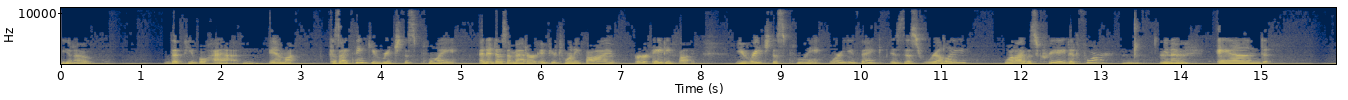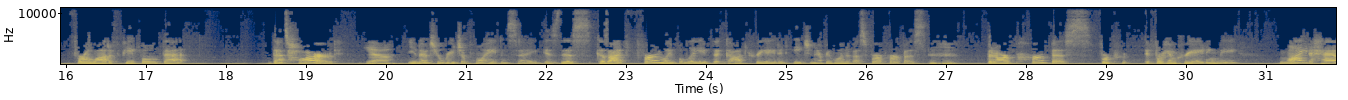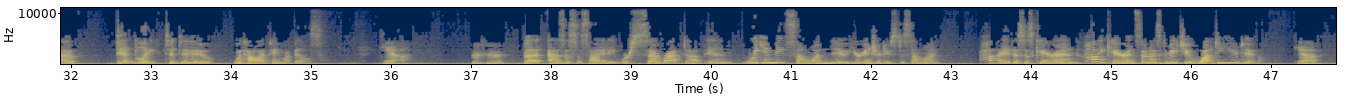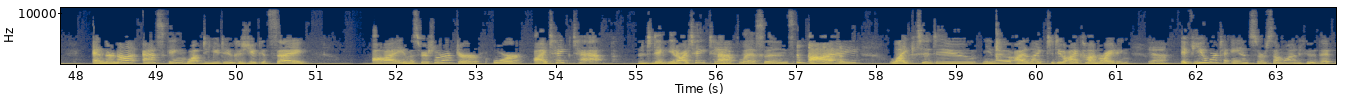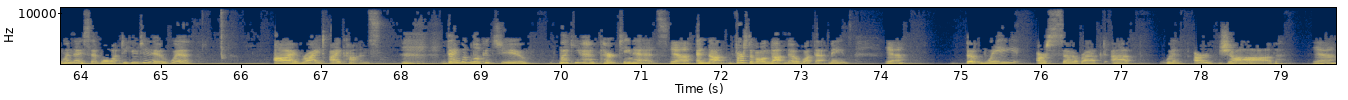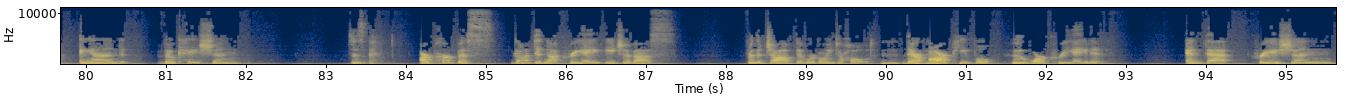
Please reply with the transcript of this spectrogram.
you know, that people have. Hmm. Am I? Because I think you reach this point, and it doesn't matter if you're 25 or 85. You reach this point where you think, "Is this really what I was created for?" you know Mhm. and for a lot of people that that's hard Yeah. you know, to reach a point and say, is this, because I firmly believe that God created each and every one of us for a purpose. Mm-hmm. But our purpose for, for Him creating me might have diddly to do with how I pay my bills. Yeah. Mm-hmm. But as a society, we're so wrapped up in, well, you meet someone new, you're introduced to someone. Hi, this is Karen. Hi, Karen. So nice to Mhm. meet you. What do you do? Yeah. And they're not asking, what do you do? Because you could say, I am a spiritual director, or I take tap. Mhm. You know, I take tap lessons. I like to do, you know, I like to do icon writing. Yeah. If you were to answer someone who that when they said, "Well, what do you do?" with I write icons. they would look at you like you had 13 heads Yeah. and not first of all not know what that means. Yeah. But we are so wrapped up with our job Yeah. and vocation does our purpose god did not create each of us for the job that we're going to hold Mhm. there Mhm. are people who were created and that creation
